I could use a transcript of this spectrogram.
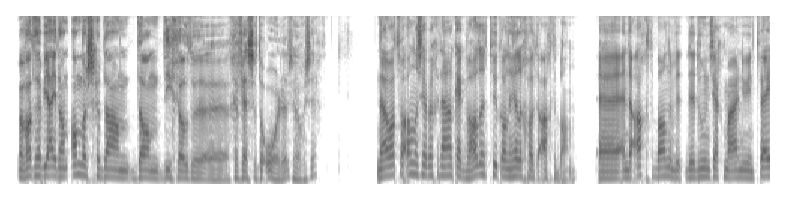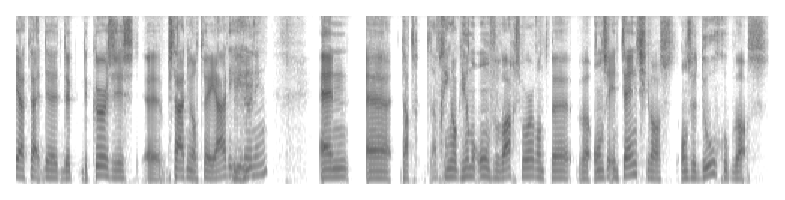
Maar wat heb jij dan anders gedaan dan die grote uh, gevestigde orde, zo gezegd? Nou, wat we anders hebben gedaan. Kijk, we hadden natuurlijk al een hele grote achterban. Uh, en de achterban, we, we doen zeg maar nu in twee jaar tijd. De, de, de cursus is, uh, bestaat nu al twee jaar, die e-learning. Mm -hmm. En dat, dat ging ook helemaal onverwachts hoor. Want we, we, onze intentie was, onze doelgroep was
